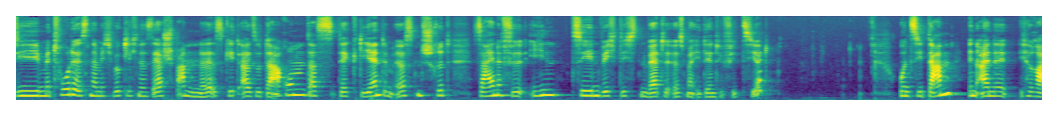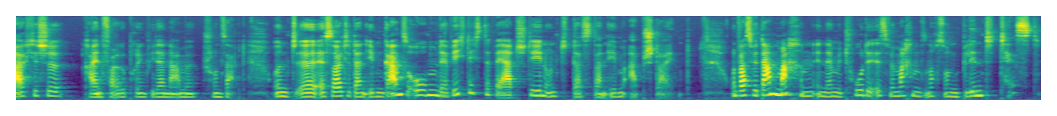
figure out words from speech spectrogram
Die Methode ist nämlich wirklich eine sehr spannende. Es geht also darum, dass der Klient im ersten Schritt seine für ihn zehn wichtigsten Werte erstmal identifiziert und sie dann in eine hierarchische Reihenfolge bringt, wie der Name schon sagt. Und äh, es sollte dann eben ganz oben der wichtigste Wert stehen und das dann eben absteigend. Und was wir dann machen in der Methode ist, wir machen noch so einen Blindtest.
